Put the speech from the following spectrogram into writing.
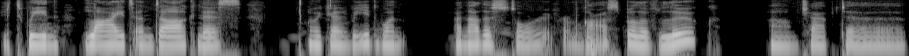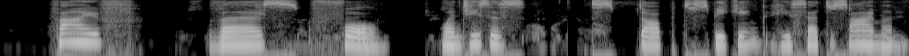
between light and darkness. We can read one another story from Gospel of Luke, um, chapter 5 verse 4. When Jesus stopped speaking, he said to Simon,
